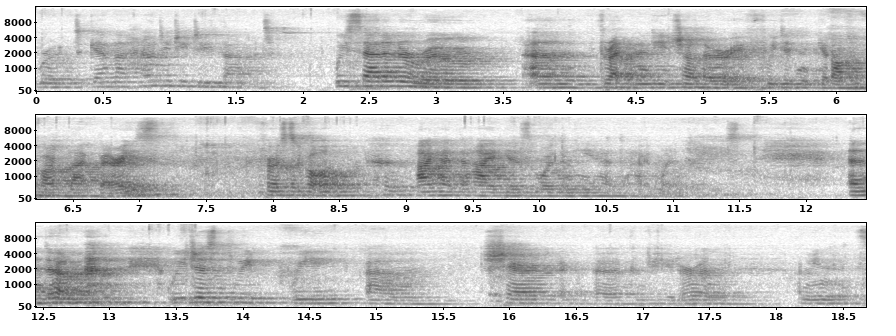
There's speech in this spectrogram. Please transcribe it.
wrote together? How did you do that? We sat in a room and threatened each other if we didn't get off of our Blackberries. First of all, I had to hide his more than he had to hide mine. And um, we just, we, we um, shared a, a computer and I mean, it's,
